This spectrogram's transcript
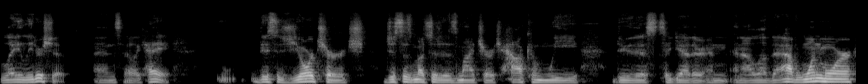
lay leadership and say, like, hey, this is your church just as much as it is my church. How can we do this together? And and I love that. I have one more.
